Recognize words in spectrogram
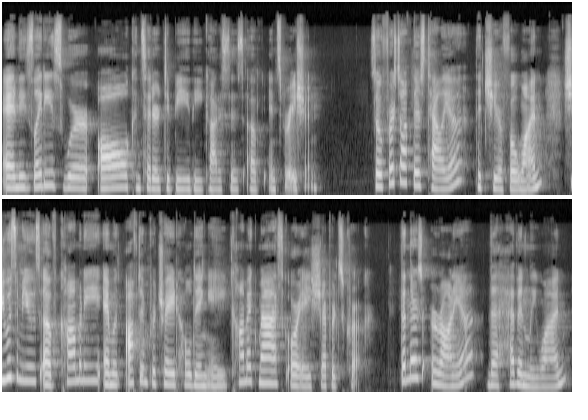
And these ladies were all considered to be the goddesses of inspiration. So first off, there's Thalia, the cheerful one. She was a muse of comedy and was often portrayed holding a comic mask or a shepherd's crook. Then there's Urania, the heavenly one.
